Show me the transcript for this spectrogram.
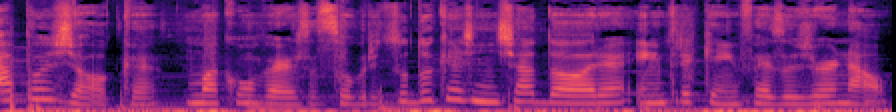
Papo Joca, uma conversa sobre tudo que a gente adora entre quem faz o jornal.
